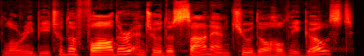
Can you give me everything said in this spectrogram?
Glory be to the Father, and to the Son, and to the Holy Ghost,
